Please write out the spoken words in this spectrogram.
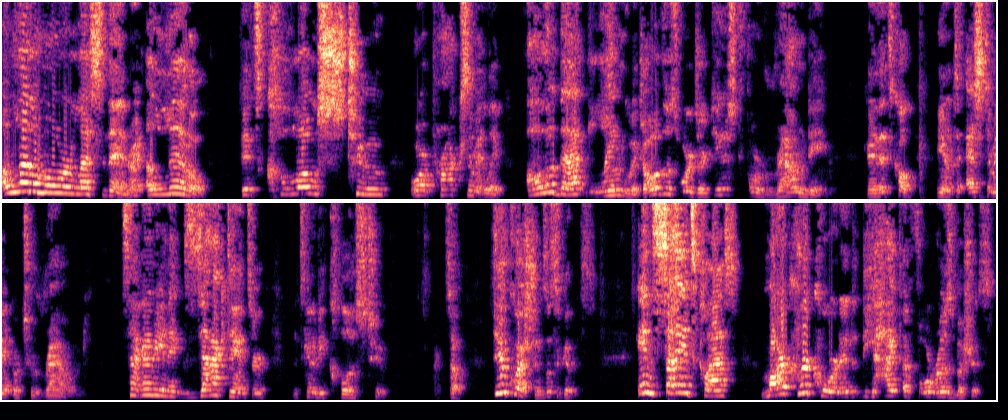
a little more or less than, right? A little. It's close to or approximately. All of that language, all of those words are used for rounding. Okay, that's called, you know, to estimate or to round. It's not going to be an exact answer, but it's going to be close to. so, few questions. Let's look at this. In science class, Mark recorded the height of four rose bushes.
